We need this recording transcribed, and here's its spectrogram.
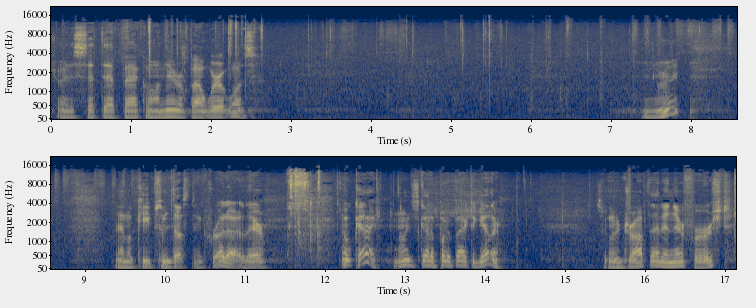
try to set that back on there about where it was. Alright. That'll keep some dust and crud out of there. Okay, now I just got to put it back together. So I'm going to drop that in there first.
